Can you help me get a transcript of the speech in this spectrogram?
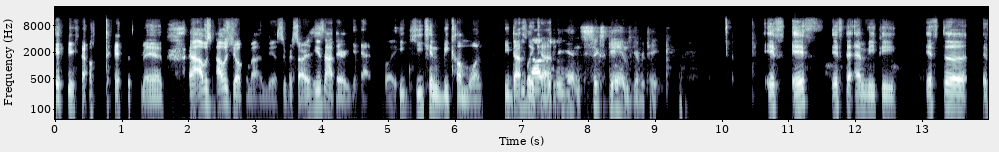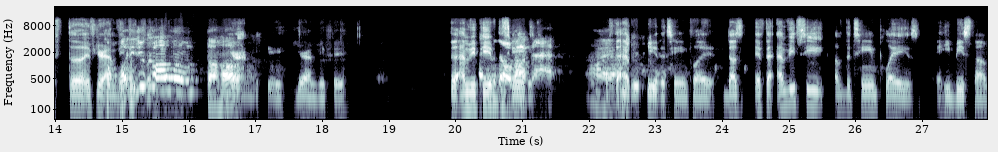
out there, man. And I was I was joking about him being a superstar. He's not there yet, but he he can become one. He definitely can. be in six games, give or take. If if if the MVP, if the if the if your MVP, What did you call him? The Your hum? MVP. Your MVP. The MVP of the team. that. If the MVP of the team play does if the MVP of the team plays and he beats them,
